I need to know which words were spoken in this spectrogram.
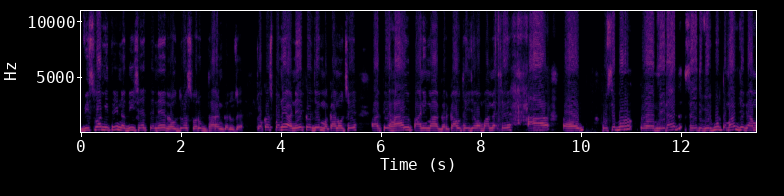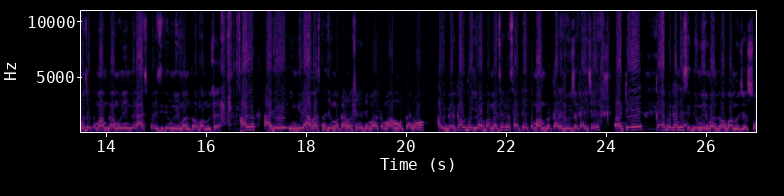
વિશ્વામિત્રી નદી છે તેને રૌદ્ર સ્વરૂપ ધારણ કર્યું છે. ચોક્કસપણે અનેક જે મકાનો છે તે હાલ પાણીમાં ગરકાવ થઈ જવા પામ્યા છે. આ અ, હુસેપુર મેડાદ સહિત વીરપુર તમામ જે ગામો છે તમામ ગામોની અંદર આ જ પરિસ્થિતિનું નિર્માણ થવા પામ્યું છે. હાલ આજે ઇન્દિરા આવાસના જે મકાનો છે તેમાં તમામ મકાનો હાલ ગરકાવ થઈ જવા પામ્યા છે અને સાથે તમામ પ્રકારે જોઈ શકાય છે કે કયા પ્રકારની સ્થિતિનું નિર્માણ થવા પામ્યું છે. સો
